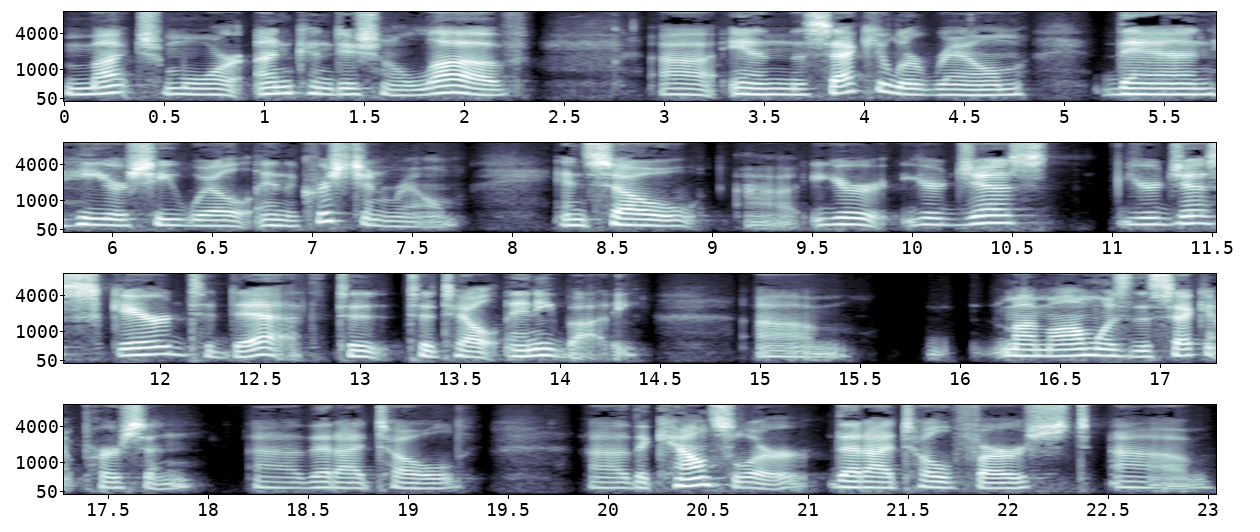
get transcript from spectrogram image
much more unconditional love uh, in the secular realm than he or she will in the Christian realm. And so uh, you're you're just you're just scared to death to to tell anybody. Um, my mom was the second person uh, that I told uh, the counselor that I told first um,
